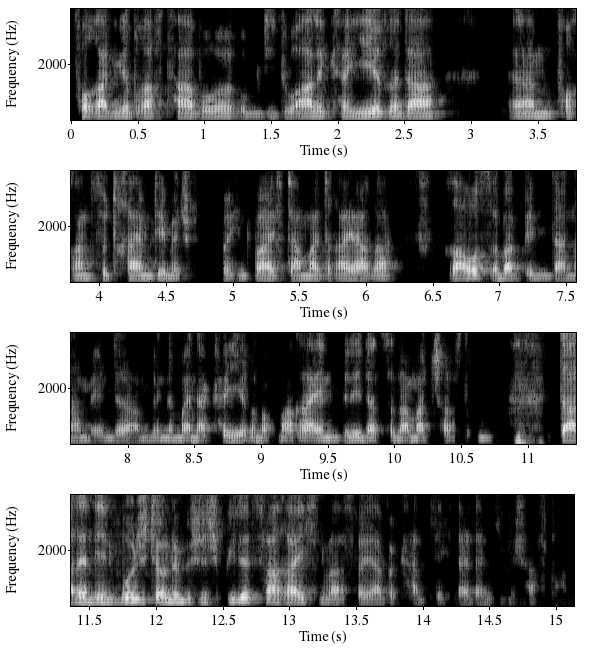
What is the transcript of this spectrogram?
vorangebracht habe, um die duale Karriere da ähm, voranzutreiben. Dementsprechend war ich da mal drei Jahre raus, aber bin dann am Ende, am Ende meiner Karriere nochmal rein in die Nationalmannschaft, um da dann den Wunsch der Olympischen Spiele zu erreichen, was wir ja bekanntlich leider nicht geschafft haben.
